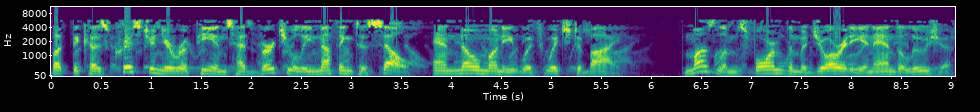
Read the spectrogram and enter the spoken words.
but because Christian Europeans had virtually nothing to sell and no money with which to buy. Muslims formed the majority in Andalusia,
